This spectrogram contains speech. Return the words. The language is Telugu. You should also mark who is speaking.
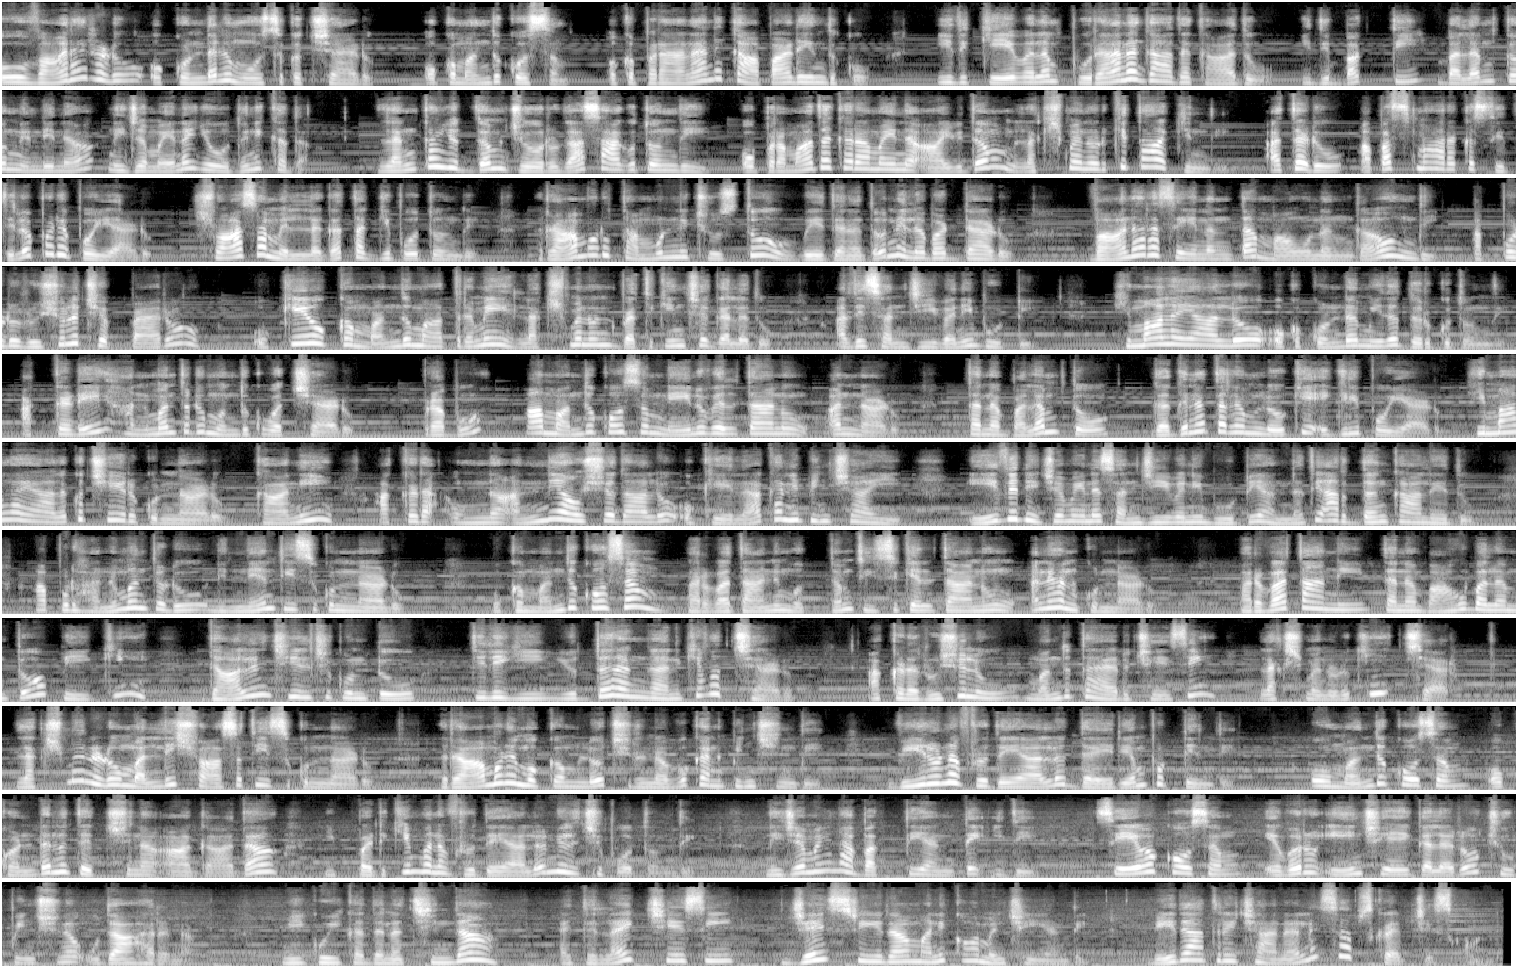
Speaker 1: ఓ వానరుడు ఓ కుండను మూసుకొచ్చాడు. ఒక మందు కోసం ఒక ప్రాణాన్ని కాపాడేందుకు. ఇది కేవలం పురాణ గాథ కాదు ఇది భక్తి బలంతో నిండిన నిజమైన యోధుని కథ. లంక యుద్ధం జోరుగా సాగుతుంది. ఓ ప్రమాదకరమైన ఆయుధం లక్ష్మణుడికి తాకింది. అతడు అపస్మారక స్థితిలో పడిపోయాడు. శ్వాస మెల్లగా తగ్గిపోతుంది. రాముడు తమ్ముణ్ణి చూస్తూ వేదనతో నిలబడ్డాడు. వానర సేనంతా మౌనంగా ఉంది. అప్పుడు ఋషులు చెప్పారు ఒకే ఒక్క మందు మాత్రమే లక్ష్మణుని బ్రతికించగలదు. అది సంజీవని బూటి. హిమాలయాల్లో ఒక కొండ మీద దొరుకుతుంది. అక్కడే హనుమంతుడు ముందుకు వచ్చాడు. ప్రభు ఆ మందు కోసం నేను వెళ్తాను అన్నాడు. తన బలంతో గగనతలంలోకి ఎగిరిపోయాడు. హిమాలయాలకు చేరుకున్నాడు. కానీ అక్కడ ఉన్న అన్ని ఔషధాలు ఒకేలా కనిపించాయి. ఏది నిజమైన సంజీవని బూటి అన్నది అర్థం కాలేదు. అప్పుడు హనుమంతుడు నిర్ణయం తీసుకున్నాడు. ఒక మందు కోసం పర్వతాన్ని మొత్తం తీసుకెళ్తాను అని అనుకున్నాడు. పర్వతాన్ని తన బాహుబలంతో పీకి గాలిని చీల్చుకుంటూ తిరిగి యుద్ధరంగానికి వచ్చాడు. అక్కడ ఋషులు మందు తయారు చేసి లక్ష్మణుడికి ఇచ్చారు. లక్ష్మణుడు మళ్ళీ శ్వాస తీసుకున్నాడు. రాముడి ముఖంలో చిరునవ్వు కనిపించింది. వీరుల హృదయాల్లో ధైర్యం పుట్టింది. ఓ మందు కోసం ఓ కొండను తెచ్చిన ఆ గాథ ఇప్పటికీ మన హృదయాల్లో నిలిచిపోతుంది. నిజమైన భక్తి అంటే ఇది. సేవ కోసం ఎవరు ఏం చేయగలరో చూపించిన ఉదాహరణ. మీకు ఈ కథ నచ్చిందా? అయితే లైక్ చేసి జై శ్రీరామ్ అని కామెంట్ చేయండి. వేదాత్రి ఛానల్ని సబ్స్క్రైబ్ చేసుకోండి.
